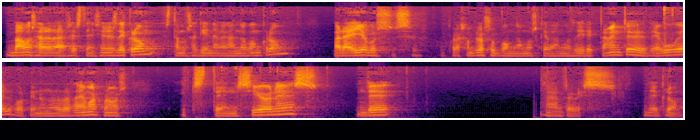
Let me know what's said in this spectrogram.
vamos a las extensiones de Chrome, estamos aquí navegando con Chrome. Para ello, pues, por ejemplo, supongamos que vamos directamente desde Google, porque no nos lo sabemos, ponemos extensiones de al revés, de Chrome.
